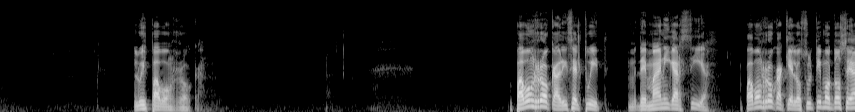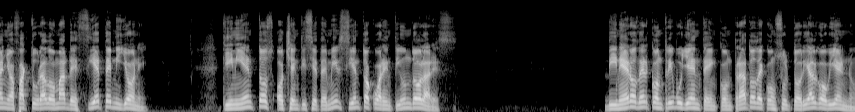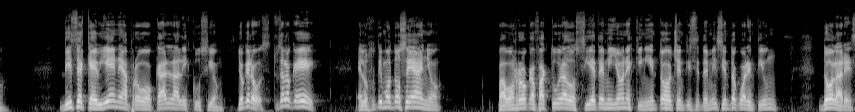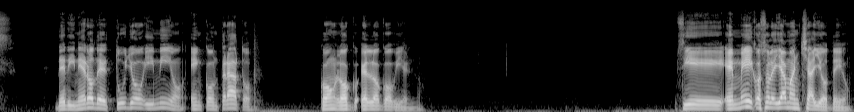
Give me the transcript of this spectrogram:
Luis Pavón Roca. Pavón Roca, dice el tweet de Manny García. Pavón Roca, que en los últimos 12 años ha facturado más de 7 millones 587 mil 141 dólares. Dinero del contribuyente en contrato de consultoría al gobierno dice que viene a provocar la discusión. Yo quiero, ¿tú sabes lo que es? En los últimos 12 años, Pavón Roca ha facturado 7 millones 587 mil 141 dólares de dinero de tuyo y mío en contrato con los gobiernos. Si en México eso le llaman chayoteo.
